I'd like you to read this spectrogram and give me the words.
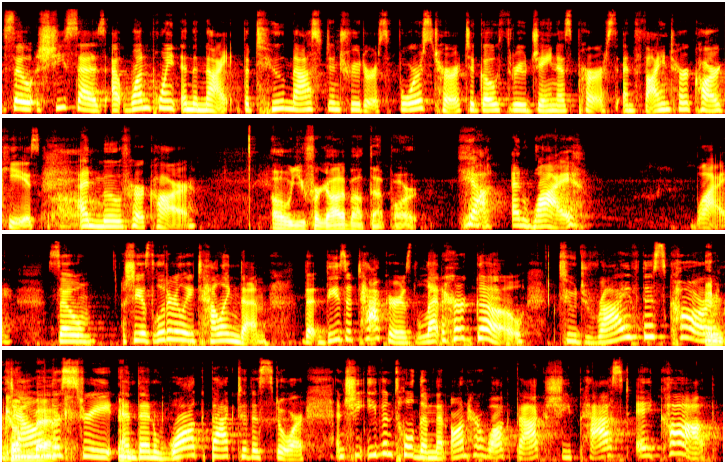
So she says at one point in the night, the two masked intruders forced her to go through Jayna's purse and find her car keys and move her car. Oh, you forgot about that part. Yeah, and why? Why? So she is literally telling them that these attackers let her go to drive this car And come down back. the street and, then walk back to the store. And she even told them that on her walk back, she passed a cop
